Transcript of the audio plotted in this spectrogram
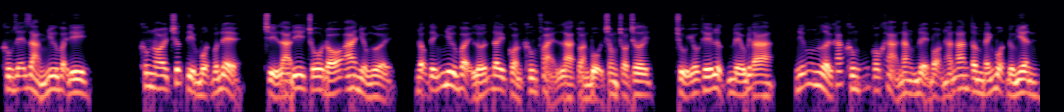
không dễ dàng như vậy đi. Không nói trước tìm một vấn đề, chỉ là đi chỗ đó ai nhiều người động tính như vậy lớn đây còn không phải là toàn bộ trong trò chơi, chủ yếu thế lực đều biết ta, những người khác không có khả năng để bọn hắn an tâm đánh bột đương nhiên,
